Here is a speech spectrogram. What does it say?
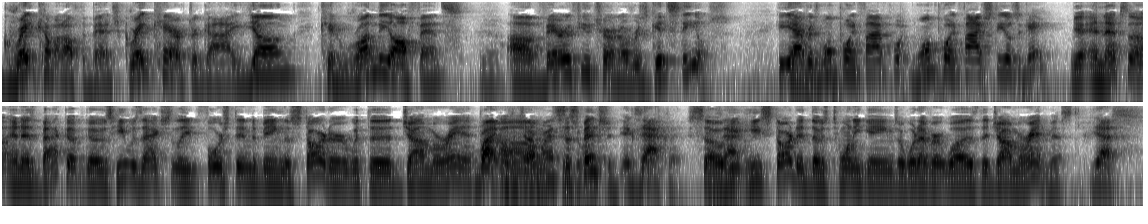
great coming off the bench. Great character guy. Young can run the offense. Uh, very few turnovers. Get steals. He averaged 1.5, 1.5 steals a game. Yeah, and that's uh, and as backup goes, he was actually forced into being the starter with the Ja Morant Right, with the Ja um, Morant suspension. situation. Exactly. So exactly. he, he started those twenty games or whatever it was that Ja Morant missed. yes.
